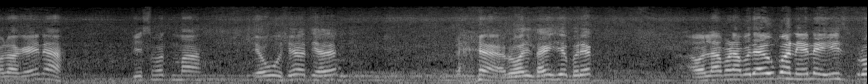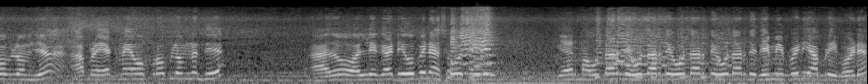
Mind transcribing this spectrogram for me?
ઓલા ગઈ ને, કિસ્મતમાં એવું છે અત્યારે. રોલ થાય છે બ્રેક. ઓલા પણ બધા ઊભા ને એને એ જ પ્રોબ્લેમ છે. આપણે એકને એવો પ્રોબ્લેમ નથી. આ જો અલ્લી ગાડી ઊભી ને સોથી ગેરમાં ઉતારતી ઉતારતી ઉતારતી ઉતારતી ધીમી પડી આપણી ઘોડે.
